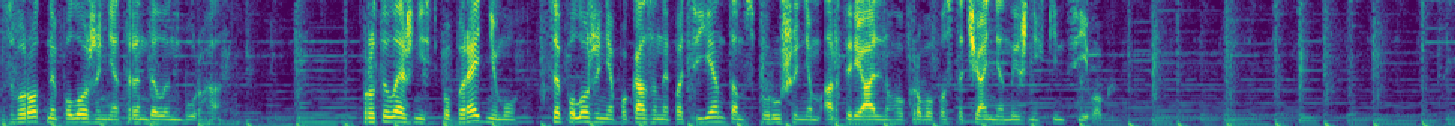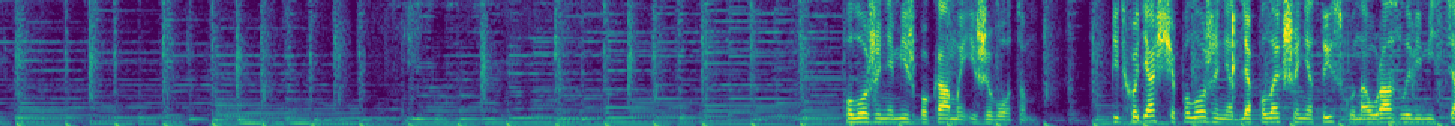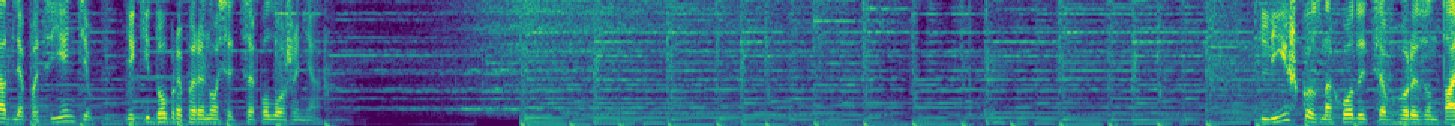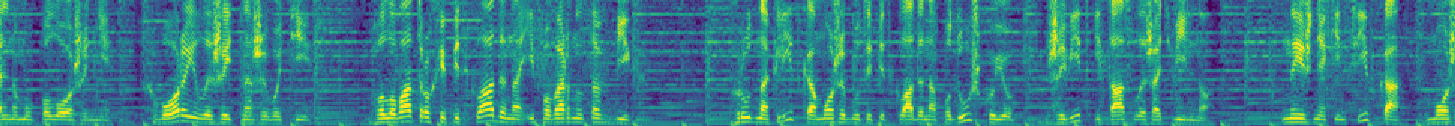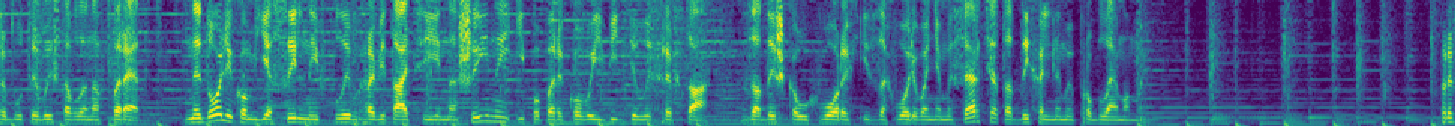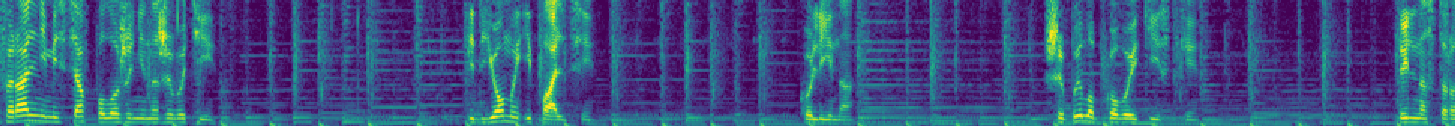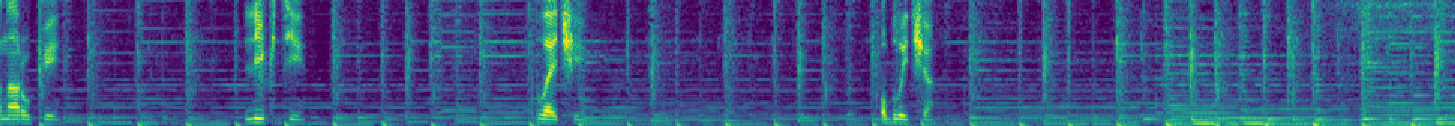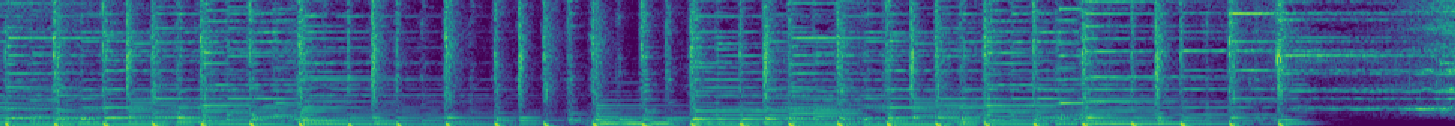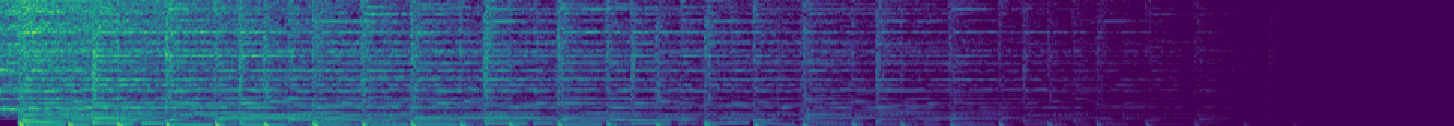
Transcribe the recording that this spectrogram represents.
Зворотне положення Тренделенбурга. Протилежність попередньому це положення показане пацієнтам з порушенням артеріального кровопостачання нижніх кінцівок. Положення між боками і животом. Підходяще положення для полегшення тиску на уразливі місця для пацієнтів, які добре переносять це положення. Ліжко знаходиться в горизонтальному положенні. Хворий лежить на животі. Голова трохи підкладена і повернута вбік. Грудна клітка може бути підкладена подушкою, живіт і таз лежать вільно. Нижня кінцівка може бути виставлена вперед. Недоліком є сильний вплив гравітації на шийний і поперековий відділи хребта, задишка у хворих із захворюваннями серця та дихальними проблемами. Преферальні місця в положенні на животі. Підйоми і пальці. Коліна. Шипи лобкової кістки. Тильна сторона руки. Лікті. Плечі. Обличчя.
